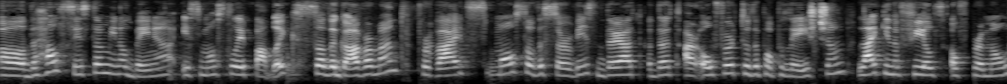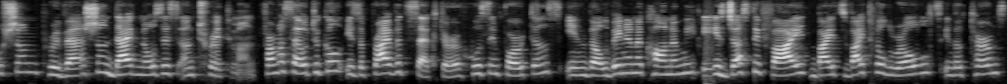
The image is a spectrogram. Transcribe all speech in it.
Uh, the health system in Albania is mostly public, so the government provides most of the services that, that are offered to the population, like in the fields of promotion, prevention, diagnosis, and treatment. Pharmaceutical is a private sector whose importance in the Albanian economy is justified by its vital roles in the terms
